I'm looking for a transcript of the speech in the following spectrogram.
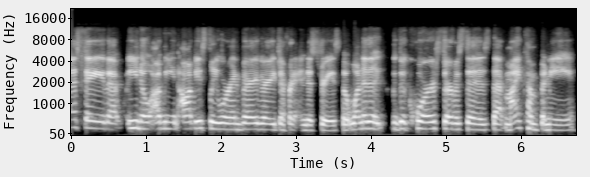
to say that, you know, I mean, obviously we're in very, very different industries, but one of the, the core services that my company,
